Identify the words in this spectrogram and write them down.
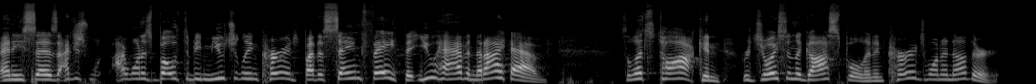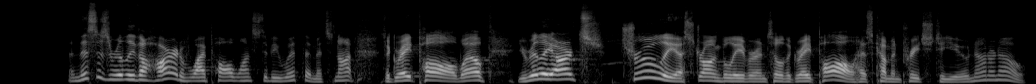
And he says, I just I want us both to be mutually encouraged by the same faith that you have and that I have. So let's talk and rejoice in the gospel and encourage one another. And this is really the heart of why Paul wants to be with them. It's not the great Paul. Well, you really aren't truly a strong believer until the great Paul has come and preached to you. No, no, no.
